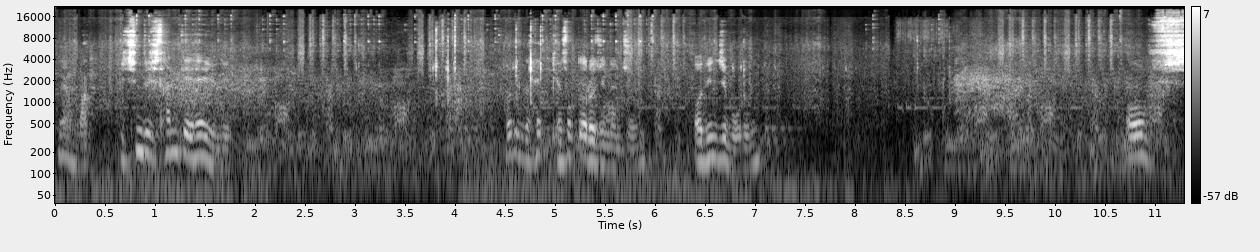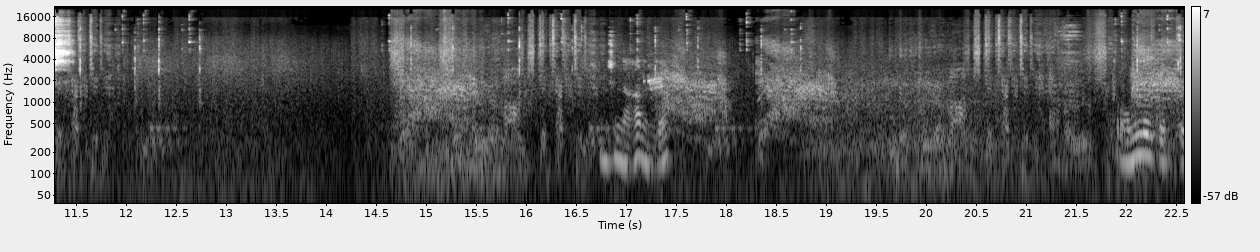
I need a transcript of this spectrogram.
그냥 막 미친 듯이 산게해 유닛. 어딘가 핵 계속 떨어지는 중. 어딘지 모름. 어우 씨. 정신 나가는데? 또 없는 것도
